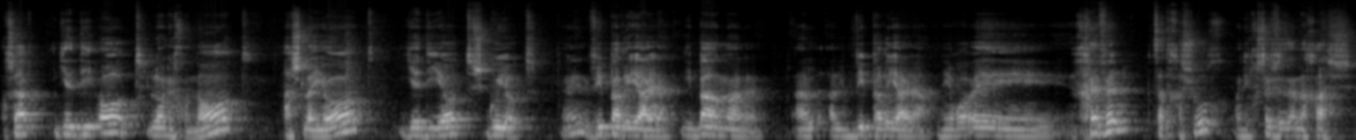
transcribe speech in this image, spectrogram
עכשיו, ידיעות לא נכונות, אשליות, ידיעות שגויות. אה? ויפריאיה, דיברנו עליהן, על, על ויפריאיה. אני רואה חבל, קצת חשוך, ואני חושב שזה נחש.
